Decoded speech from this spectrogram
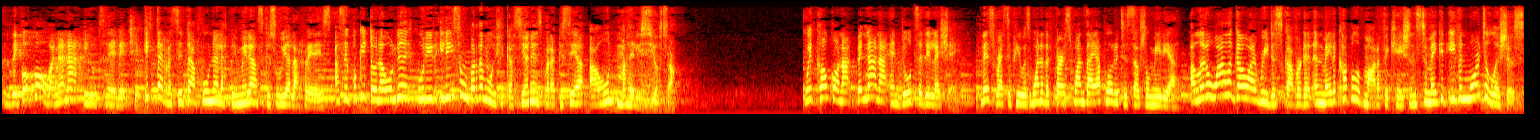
de coco, banana y dulce de leche. Esta receta fue una de las primeras que subí a las redes. Hace poquito la volví a descubrir y le hice un par de modificaciones para que sea aún más deliciosa. With coconut, banana and dulce de leche. This recipe was one of the first ones I uploaded to social media. A little while ago I rediscovered it and made a couple of modifications to make it even more delicious.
